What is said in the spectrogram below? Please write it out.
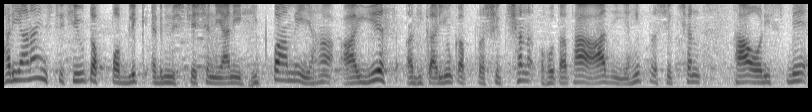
Haryana institute of public administration, यानी हिप्पा में यहाँ आईएएस अधिकारियों का प्रशिक्षण होता था। आज यही प्रशिक्षण था और इसमें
